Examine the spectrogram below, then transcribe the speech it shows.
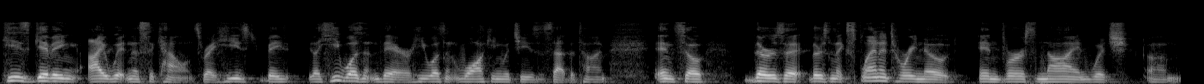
he's giving eyewitness accounts, right? He's like he wasn't there, he wasn't walking with Jesus at the time, and so there's a there's an explanatory note in verse nine which um,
